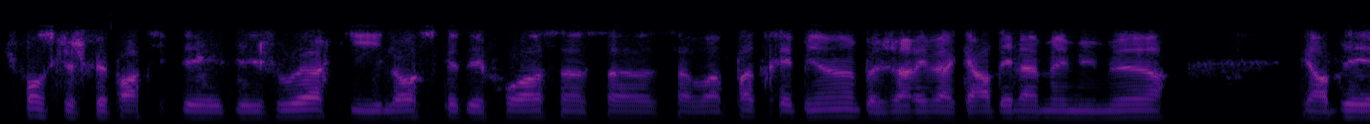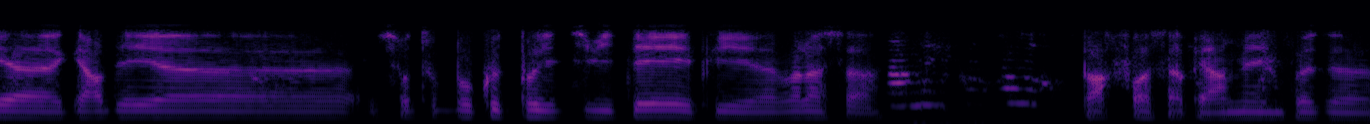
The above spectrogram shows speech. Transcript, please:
Je pense que je fais partie des, des joueurs qui, lorsque des fois ça, ça, ça va pas très bien, ben, j'arrive à garder la même humeur, garder, euh, garder surtout beaucoup de positivité, et puis voilà, ça, parfois ça permet un peu de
